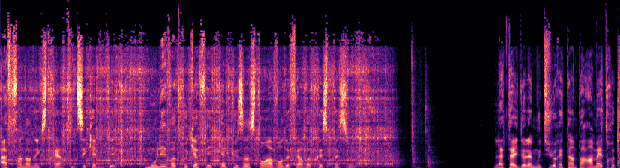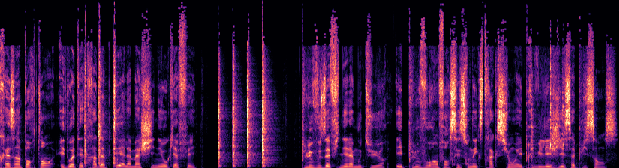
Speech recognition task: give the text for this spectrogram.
Afin d'en extraire toutes ses qualités, moulez votre café quelques instants avant de faire votre espresso. La taille de la mouture est un paramètre très important et doit être adapté à la machine et au café. Plus vous affinez la mouture et plus vous renforcez son extraction et privilégiez sa puissance.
